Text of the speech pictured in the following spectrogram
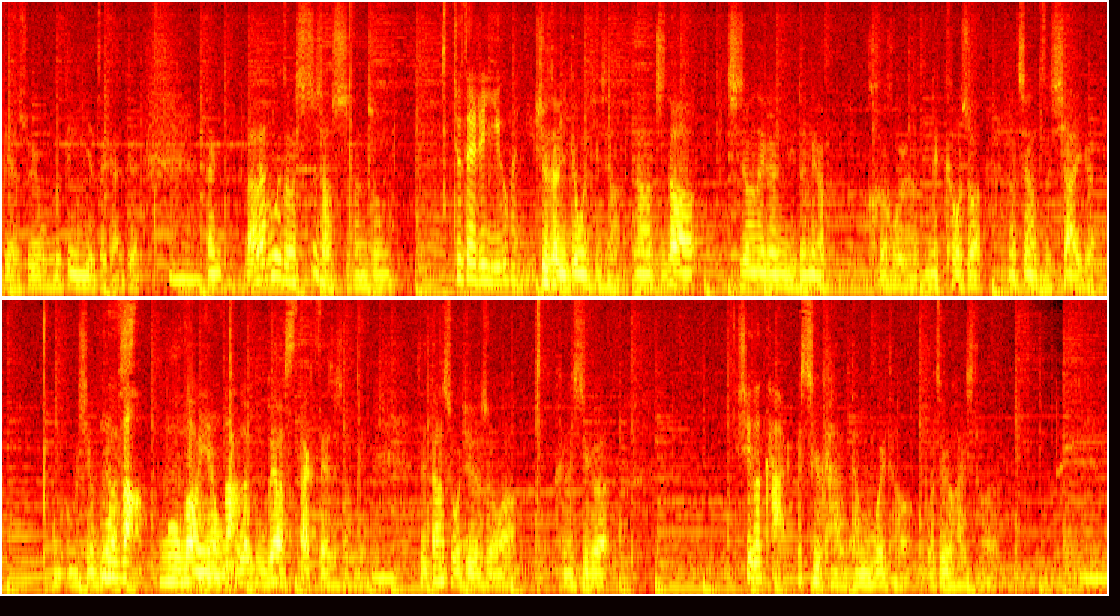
变，所以我们的定义也在改变，但来来回回走至少十分钟，就在这一个问题上，就在一个问题上，然后直到其中那个女的那个合伙人那客户说，那这样子下一个。我们我们先不要 move on 一样，我们不要 stuck 在这上面。所以当时我觉得说哇，可能是个是个坎儿，是个坎，他们不会投，我最后还是投了。嗯，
